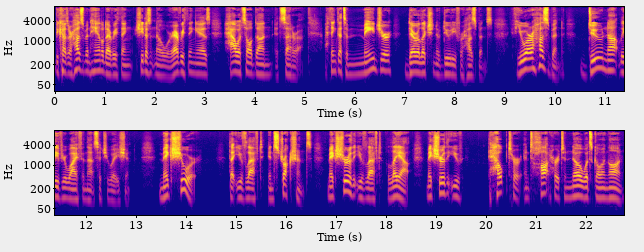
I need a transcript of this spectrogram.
because her husband handled everything, she doesn't know where everything is, how it's all done, etc. I think that's a major dereliction of duty for husbands. If you are a husband, do not leave your wife in that situation. Make sure that you've left instructions. Make sure that you've left layout. Make sure that you've helped her and taught her to know what's going on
